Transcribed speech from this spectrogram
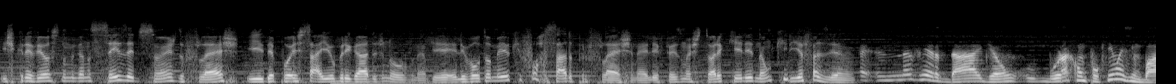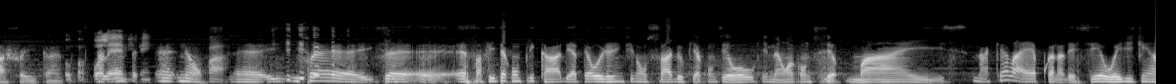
Escreveu, se não me engano, seis edições do Flash. E depois saiu brigado de novo, né? Porque ele voltou meio que forçado pro Flash, né? Ele fez uma história que ele não queria fazer, né? É, na verdade, é um, o buraco é um pouquinho mais embaixo aí, cara. Opa, polêmica, hein? É, não, é, isso é, isso é, é- essa fita é complicada e até hoje a gente não sabe o que aconteceu ou o que não aconteceu. Mas peace. Naquela época na DC, o Wade tinha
